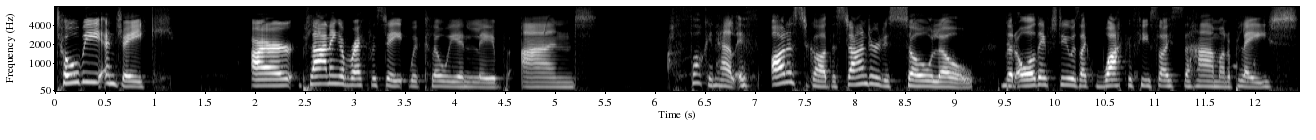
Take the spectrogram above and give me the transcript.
Toby and Jake are planning a breakfast date with Chloe and Lib and fucking hell, if honest to God, the standard is so low that all they have to do is like whack a few slices of ham on a plate,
